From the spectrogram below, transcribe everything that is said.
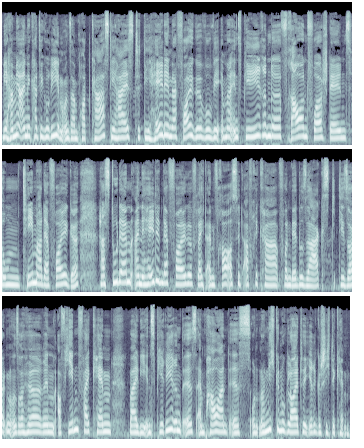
Wir haben ja eine Kategorie in unserem Podcast, die heißt die Heldin der Folge, wo wir immer inspirierende Frauen vorstellen zum Thema der Folge. Hast du denn eine Heldin der Folge, vielleicht eine Frau aus Südafrika, von der du sagst, die sollten unsere Hörerinnen auf jeden Fall kennen, weil die inspirierend ist, empowernd ist und noch nicht genug Leute ihre Geschichte kennen?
